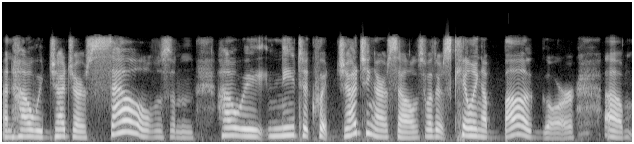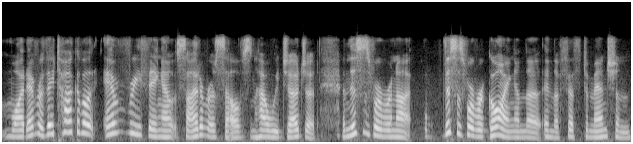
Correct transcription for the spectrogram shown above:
and how we judge ourselves and how we need to quit judging ourselves whether it's killing a bug or um, whatever. They talk about everything outside of ourselves and how we judge it. And this is where we're not this is where we're going in the in the fifth dimension.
